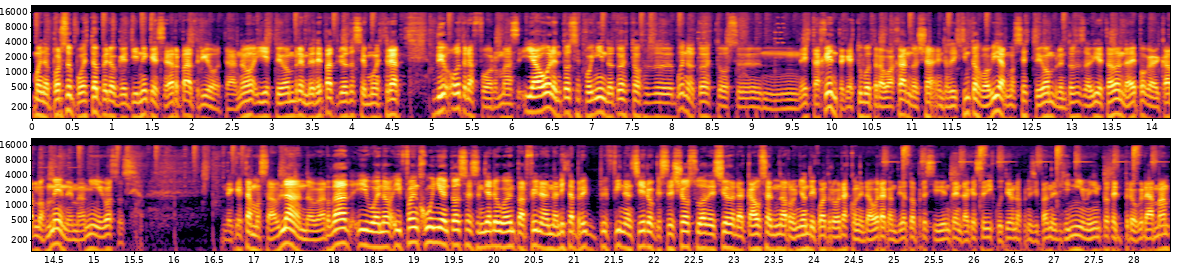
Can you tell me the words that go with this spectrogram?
bueno, por supuesto, pero que tiene que ser patriota, ¿no? Y este hombre en vez de patriota se muestra de otras formas. Y ahora entonces poniendo todos estos, eh, bueno, todos estos, eh, esta gente que estuvo trabajando ya en los distintos gobiernos, este hombre entonces había estado en la época de Carlos Menem, amigos, o sea de qué estamos hablando, ¿verdad? Y bueno, y fue en junio entonces en diálogo en perfil el analista financiero que selló su adhesión a la causa en una reunión de cuatro horas con el ahora candidato a presidente en la que se discutieron los principales lineamientos del programa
